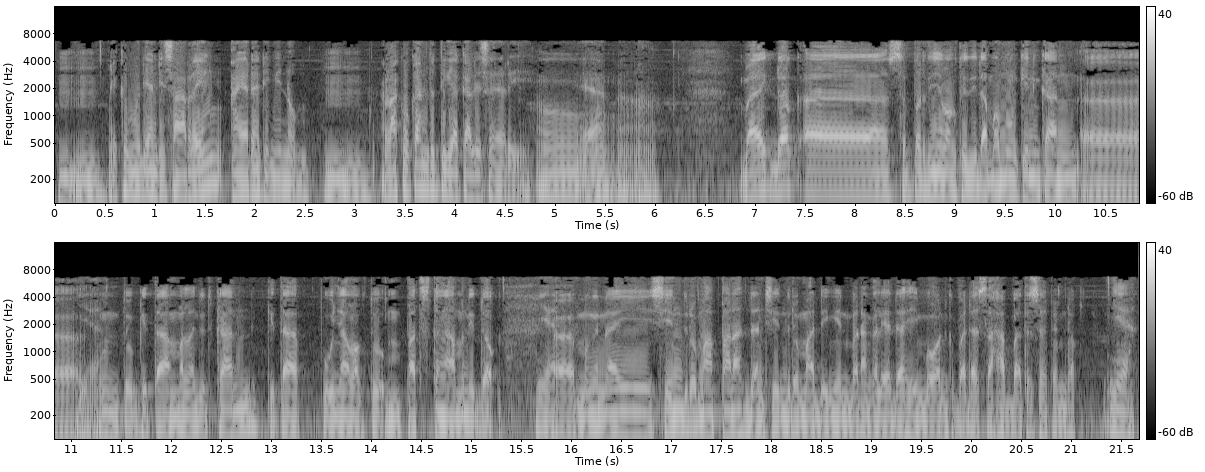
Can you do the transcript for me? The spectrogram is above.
Hmm. Ya, kemudian disaring, airnya diminum. Hmm. Lakukan itu tiga kali sehari. Oh. Ya. heeh. Baik dok, eh, sepertinya waktu tidak memungkinkan eh, Ya. untuk kita melanjutkan. Kita punya waktu empat setengah menit dok. Ya. Eh, mengenai sindroma panas dan sindroma dingin, barangkali ada himbauan kepada sahabat SFM dok. Ya.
